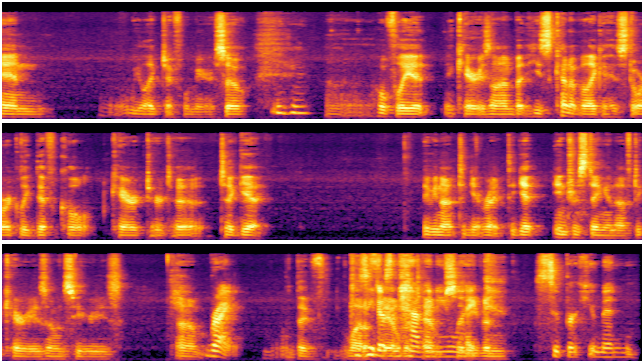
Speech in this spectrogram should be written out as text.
and we like Jeff Lemire, so uh, hopefully it, it carries on. But he's kind of like a historically difficult character to to get, maybe not to get right, to get interesting enough to carry his own series. Um, Right. they've a lot of he doesn't have any like even superhuman.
